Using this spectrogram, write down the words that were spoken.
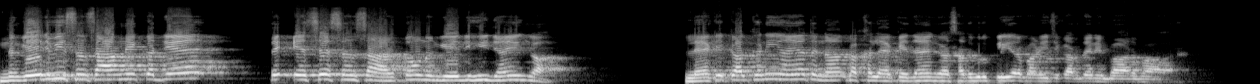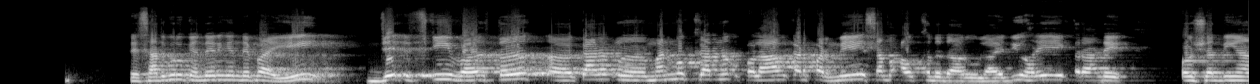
ਨੰਗੇਜ ਵੀ ਸੰਸਾਰ ਨੇ ਕੱਜਿਆ ਤੇ ਇਸੇ ਸੰਸਾਰ ਤੋਂ ਨੰਗੇਜ ਹੀ ਜਾਏਗਾ ਲੈ ਕੇ ਕੱਖ ਨਹੀਂ ਆਇਆ ਤੇ ਨਾ ਕੱਖ ਲੈ ਕੇ ਜਾਏਗਾ ਸਤਿਗੁਰੂ ਕਲੀਅਰ ਬਾਣੀ ਚ ਕਰਦੇ ਨੇ ਬਾਰ-ਬਾਰ ਤੇ ਸਤਿਗੁਰੂ ਕਹਿੰਦੇ ਨੇ ਕਹਿੰਦੇ ਭਾਈ ਜਿਸ ਕੀ ਵਸਤ ਅ, ਕਰ ਅ, ਮਨਮੁਖ ਕਰਨ ਉਪਲਾਵ ਕਰ ਭਰਮੇ ਸਭ ਔਖਦ दारू ਲਾਏ ਜੀ ਹਰੇਕ ਤਰ੍ਹਾਂ ਦੇ ਔਸ਼ਧੀਆਂ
